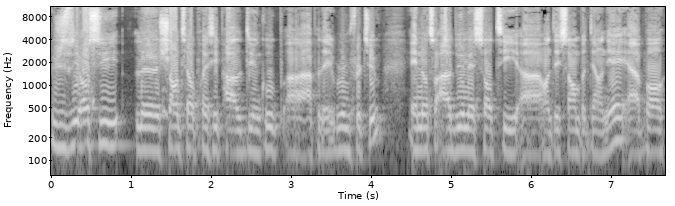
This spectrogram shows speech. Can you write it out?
Je suis aussi le chanteur principal d'un groupe euh, appelé Room for Two et notre album est sorti euh, en décembre dernier. Euh, bon,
